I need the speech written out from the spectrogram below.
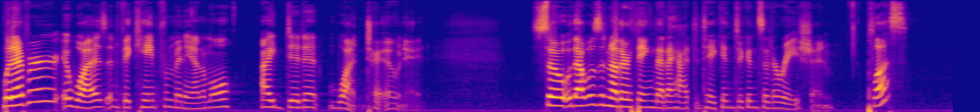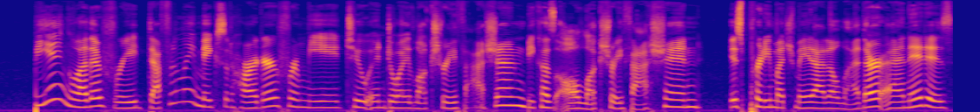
whatever it was, and if it came from an animal, I didn't want to own it. So that was another thing that I had to take into consideration. Plus, being leather free definitely makes it harder for me to enjoy luxury fashion because all luxury fashion is pretty much made out of leather and it is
